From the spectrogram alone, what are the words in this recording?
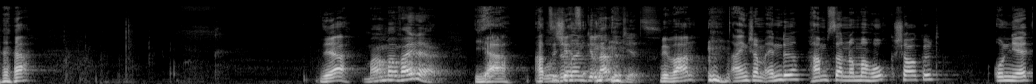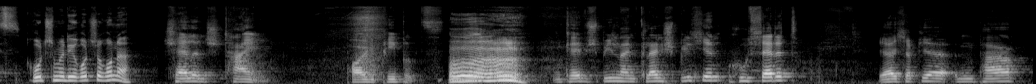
Ja. Machen wir weiter. Ja. Hat Wo sich sind wir jetzt gelandet jetzt? Wir waren eigentlich am Ende, haben es dann nochmal hochgeschaukelt und jetzt rutschen wir die Rutsche runter. Challenge Time. Party Peoples. Okay, wir spielen ein kleines Spielchen. Who said it? Ja, ich habe hier ein paar,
